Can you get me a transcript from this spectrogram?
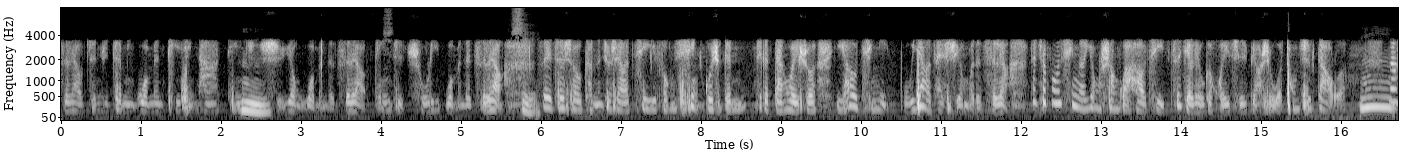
资料证据证明我们提醒他停止使用我们的资料，嗯、停止处理我们的资料。是，所以这时候可能就是要寄一封信过去跟这个单位说，以后请你不要再使用我的资料。那这封信呢，用双挂号寄，自己留个回执，表示我通知到了。嗯，那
